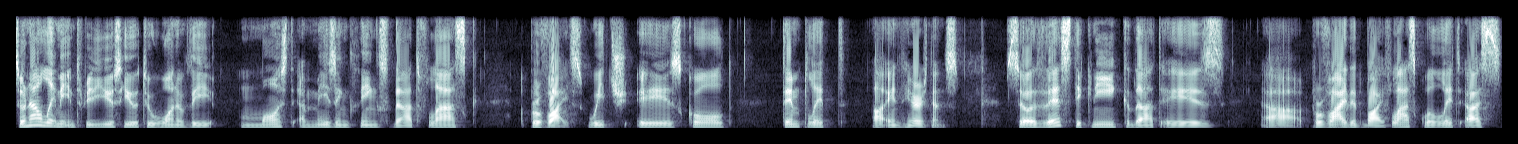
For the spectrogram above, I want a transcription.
So now let me introduce you to one of the most amazing things that Flask provides, which is called template uh, inheritance. So this technique that is uh, provided by Flask will let us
